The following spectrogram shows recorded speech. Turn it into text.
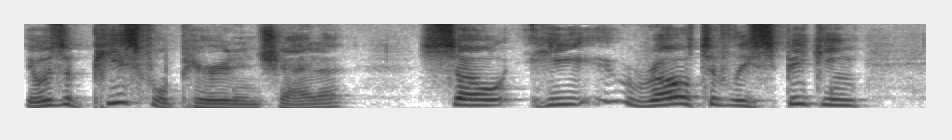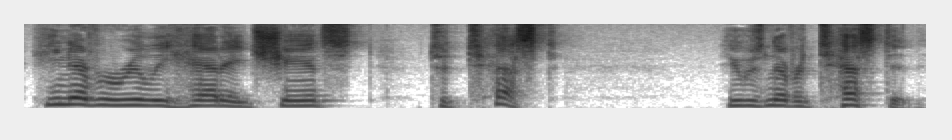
It was a peaceful period in China, so he, relatively speaking, he never really had a chance to test. He was never tested.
